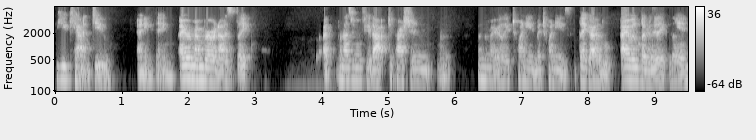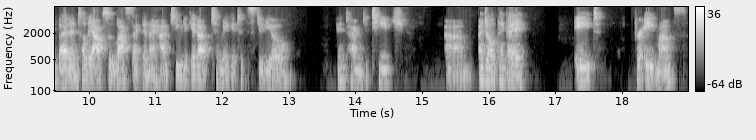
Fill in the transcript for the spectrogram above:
you can't do anything. I remember when I was like, when I was going through that depression, when, when in my early 20s, mid 20s, like I would, I would literally like lay in bed until the absolute last second I had to to get up to make it to the studio in time to teach. Um, I don't think I ate for eight months.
